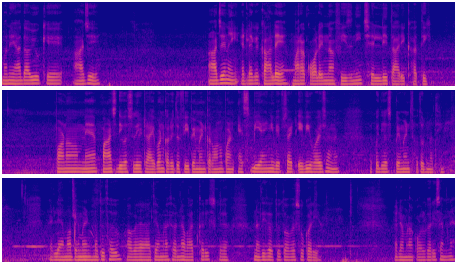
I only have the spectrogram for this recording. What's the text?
મને યાદ આવ્યું કે આજે આજે નહીં, એટલે કે કાલે મારા કોલેજના ફીઝની છેલ્લી તારીખ હતી. પણ મેં પાંચ દિવસ સુધી ટ્રાય પણ કર્યું હતું ફી પેમેન્ટ કરવાનું, પણ એસબીઆઈની વેબસાઇટ એવી હોય છે ને કોઈ દિવસ પેમેન્ટ થતું જ નથી. એટલે એમાં પેમેન્ટ નહોતું થયું. હવે આજે હમણાં સરને વાત કરીશ કે નથી થતું, તો હવે શું કરીએ? એટલે હમણાં કોલ કરીશ એમને.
